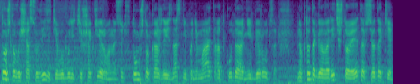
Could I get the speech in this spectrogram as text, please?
То, что вы сейчас увидите, вы будете шокированы. Суть в том, что каждый из нас не понимает, откуда они берутся. Но кто-то говорит, что это все-таки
